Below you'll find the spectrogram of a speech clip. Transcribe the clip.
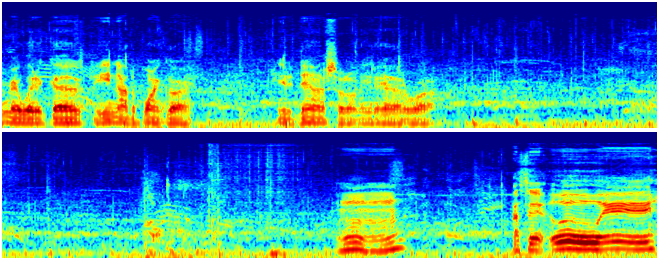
Come here with it, cuz. He not the point guard. Hit it down so don't need to have a rock. Mm hmm I said, oh, eh.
